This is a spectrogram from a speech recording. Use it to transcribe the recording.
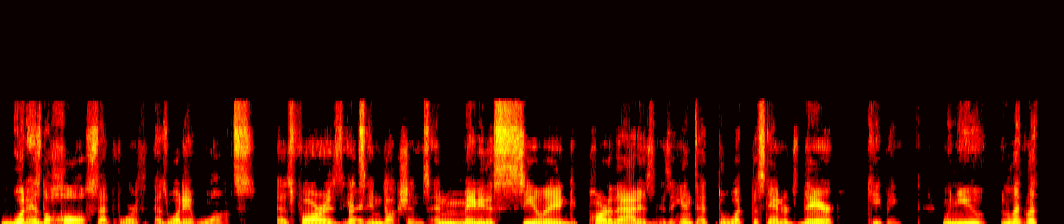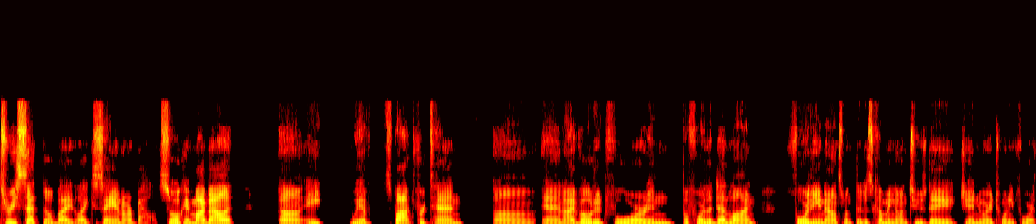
what has the hall set forth as what it wants as far as right. its inductions, and maybe the League part of that is is a hint at to what the standards they're keeping. When you let let's reset though by like saying our ballots. So okay, my ballot, uh, eight. We have spot for ten uh, and I voted for in before the deadline for the announcement that is coming on Tuesday, January 24th.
